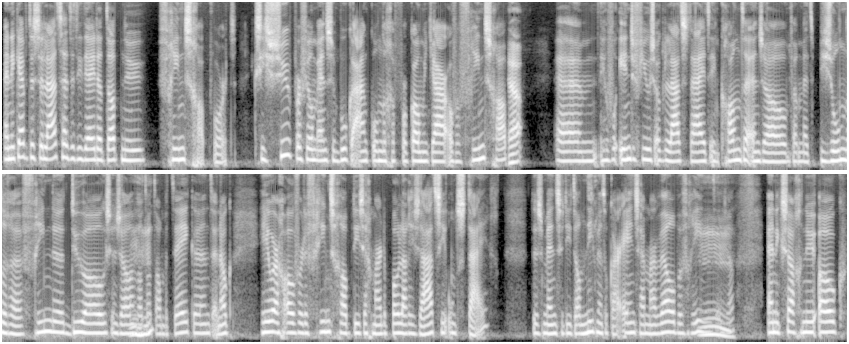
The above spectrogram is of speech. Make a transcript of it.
En ik heb dus de laatste tijd het idee dat dat nu vriendschap wordt. Ik zie super veel mensen boeken aankondigen voor komend jaar over vriendschap. Ja. Ehm, heel veel interviews ook de laatste tijd in kranten en zo. Van met bijzondere vrienden, duo's en zo. En wat Mhm. dat dan betekent. En ook heel erg over de vriendschap die zeg maar de polarisatie ontstijgt. Dus mensen die het dan niet met elkaar eens zijn, maar wel bevriend. En, Mm. zo. en ik zag nu ook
